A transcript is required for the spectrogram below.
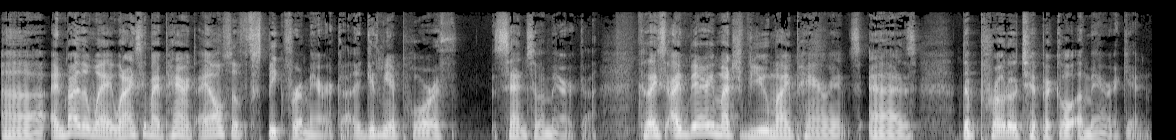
uh and by the way, when I say my parents, I also speak for America. It gives me a poor th- sense of America cuz I I very much view my parents as the prototypical American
